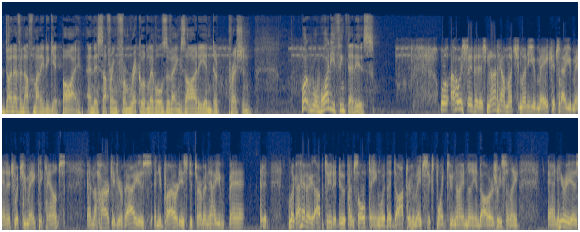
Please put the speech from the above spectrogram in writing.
don't have enough money to get by and they're suffering from record levels of anxiety and depression. What, why do you think that is? Well, I always say that it's not how much money you make, it's how you manage what you make that counts. And the hierarchy of your values and your priorities determine how you manage Look, I had an opportunity to do a consulting with a doctor who made $6.29 million recently. And here he is,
